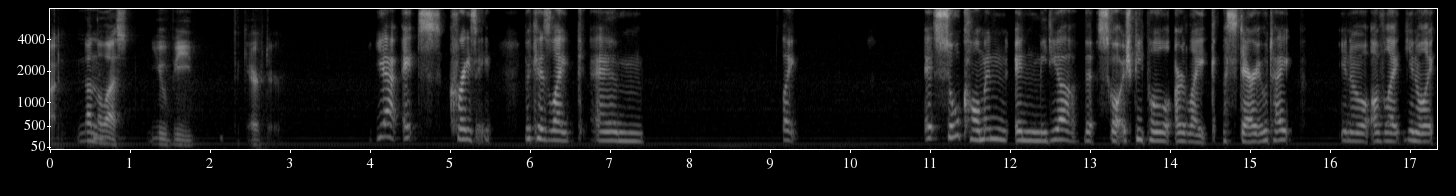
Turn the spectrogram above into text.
uh, nonetheless, you be the character. Yeah, it's crazy because like um like it's so common in media that Scottish people are like a stereotype, you know, of like, you know, like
